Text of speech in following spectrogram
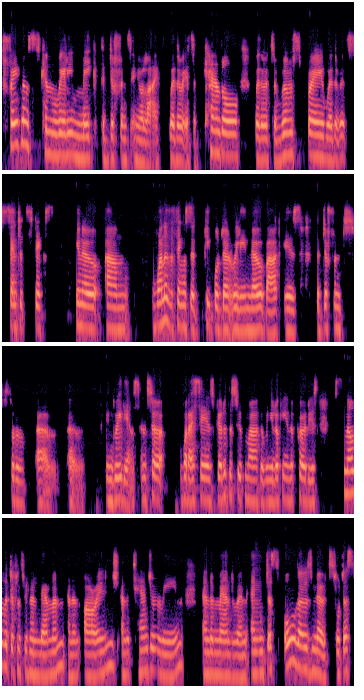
fragrance can really make a difference in your life, whether it's a candle, whether it's a room spray, whether it's scented sticks. You know, um, one of the things that people don't really know about is the different sort of uh, uh, ingredients. And so, what I say is go to the supermarket when you're looking at the produce, smell the difference between a lemon and an orange and a tangerine and a mandarin, and just all those notes will just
